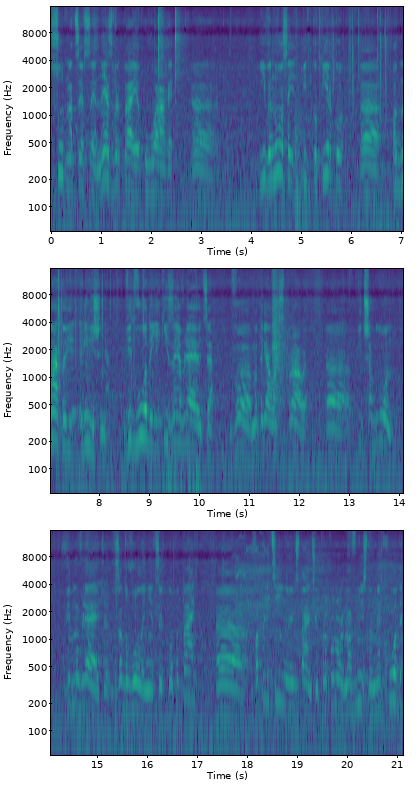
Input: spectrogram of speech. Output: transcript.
Суд на це все не звертає уваги. І виносить під копірку е, однакові рішення. Відводи, які заявляються в матеріалах справи е, під шаблон, відмовляють в задоволенні цих клопотань. Е, в апеляційну інстанцію прокурор навмисно не ходить,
